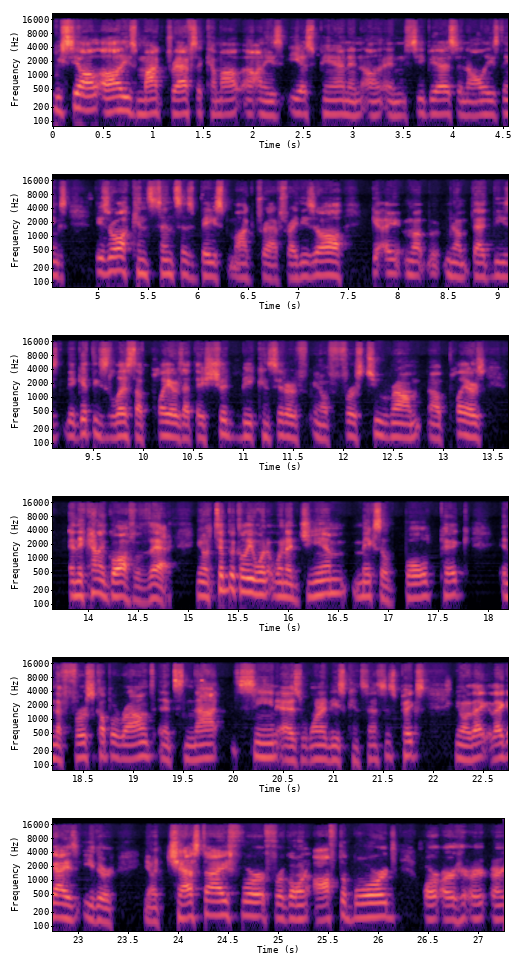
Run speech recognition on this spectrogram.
we, see all, all these mock drafts that come out on these ESPN and on and CBS and all these things. These are all consensus based mock drafts, right? These are all you know that these they get these lists of players that they should be considered you know first two round uh, players, and they kind of go off of that. You know, typically when when a GM makes a bold pick in the first couple rounds and it's not seen as one of these consensus picks, you know that that guy is either you know chastised for for going off the board or or, or, or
